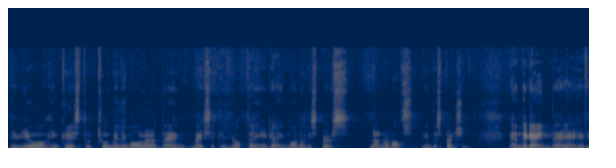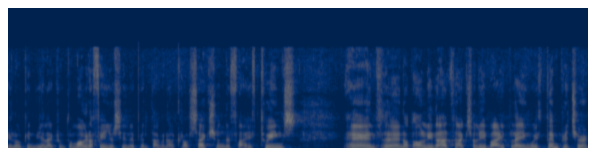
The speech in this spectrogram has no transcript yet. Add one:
If you increase to 2 millimolar, then basically you obtain again monodisperse nanorods in dispersion. And again, they, if you look in the electron tomography, you see the pentagonal cross section, the five twins. And uh, not only that, actually, by playing with temperature,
